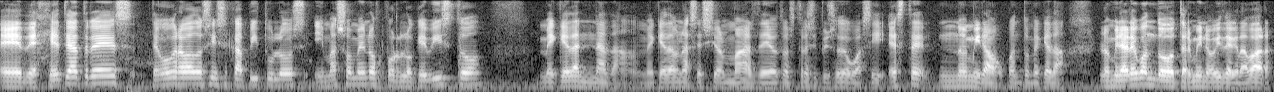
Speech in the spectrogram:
eh, De GTA 3 tengo grabado 6 capítulos y más o menos por lo que he visto me queda nada. Me queda una sesión más de otros 3 episodios o así. Este no he mirado cuánto me queda. Lo miraré cuando termine hoy de grabar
